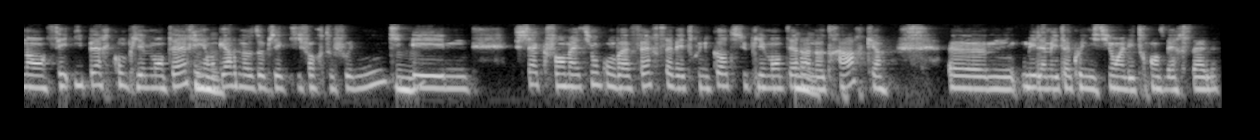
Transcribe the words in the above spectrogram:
Non, c'est hyper complémentaire et on mhm. garde nos objectifs orthophoniques. Mhm. Et chaque formation qu'on va faire, ça va être une corde supplémentaire à mhm. notre arc. Euh, mais la métacognition, elle est transversale.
